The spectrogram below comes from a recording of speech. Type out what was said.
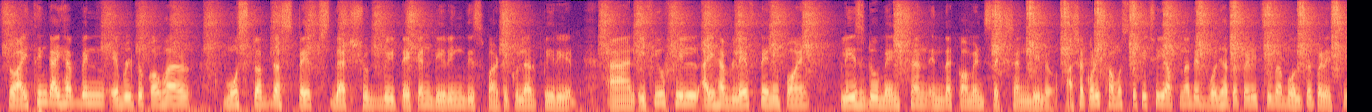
So, I think I have been able to cover most of the steps that should be taken during this particular period and if you feel I have left any point please do mention in the comment section below আশা করি সমস্ত কিছুই আপনাদের বোঝাতে পেরেছি বা বলতে পেরেছি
